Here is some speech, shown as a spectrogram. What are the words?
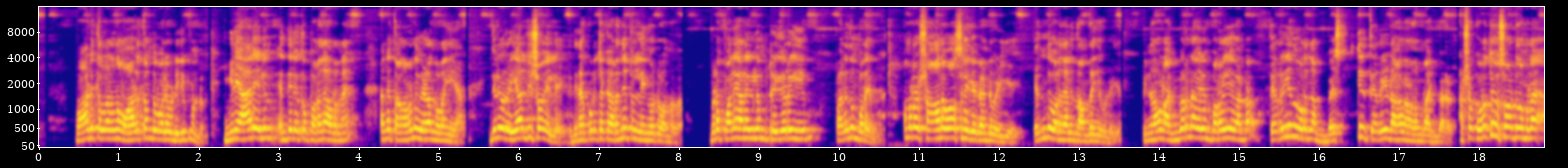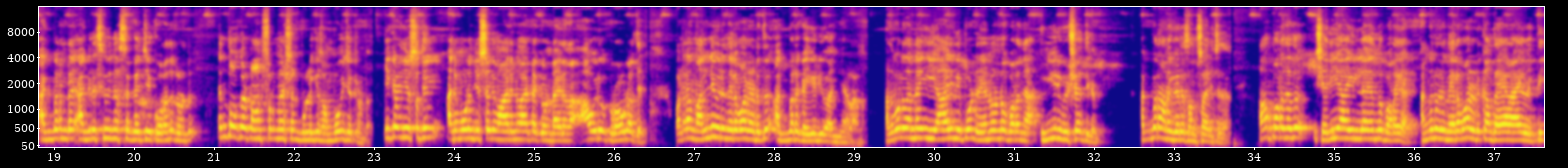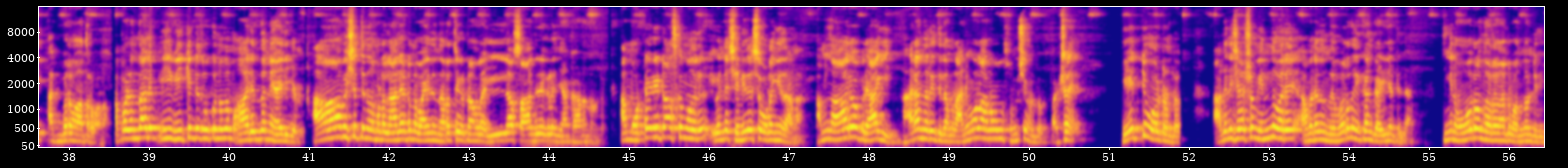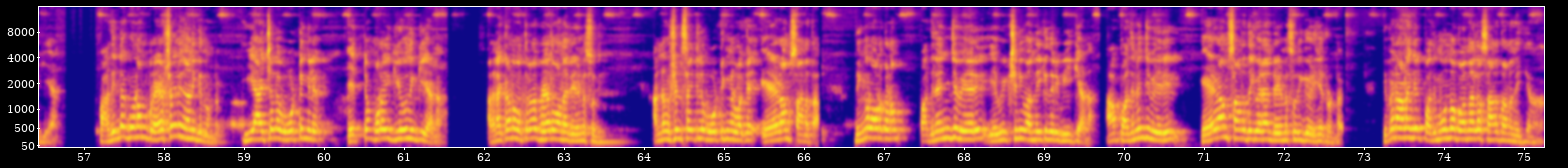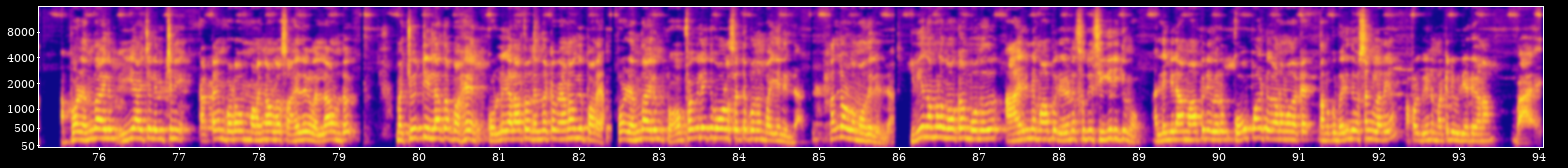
വാടി തളർന്ന വാഴത്തണ്ട് പോലെ ഇവിടെ ഇരിപ്പുണ്ട്. ഇങ്ങനെ ആരെങ്കിലും എന്തെങ്കിലുമൊക്കെ പറഞ്ഞ ഉടനെ അങ്ങ് തളർന്നു വീഴാൻ തുടങ്ങിയ. ഇതൊരു റിയാലിറ്റി ഷോ അല്ലേ? ഇതിനെക്കുറിച്ചൊക്കെ അറിഞ്ഞിട്ടല്ലേ ഇങ്ങോട്ട് വന്നത്? ഇവിടെ പല ആളുകളും ട്രിഗർ ചെയ്യും പലതും പറയും. നമ്മുടെ ഷാനവാസിനെയൊക്കെ കണ്ടുപിടിക്കേ. എന്ത് പറഞ്ഞാലും തന്തയ്ക്ക് വിളിക്കും. പിന്നെ നമ്മുടെ അക്ബറിന്റെ കാര്യം പറയുക വേണ്ട. തെറി എന്ന് പറഞ്ഞ ബെസ്റ്റ് തെറിയുടെ ആളാണ് നമ്മുടെ അക്ബർ. പക്ഷെ കുറച്ച് ദിവസമായിട്ട് നമ്മുടെ അക്ബറിന്റെ അഗ്രസീവ്നെസ് ഒക്കെ വെച്ച് കുറഞ്ഞിട്ടുണ്ട്. എന്തൊക്കെ ട്രാൻസ്ഫോർമേഷൻ പുള്ളിക്ക് സംഭവിച്ചിട്ടുണ്ട്. ഈ കഴിഞ്ഞ ദിവസത്തിൽ അനുമോളും ജിസലും ആര്യനുമായിട്ടൊക്കെ ഉണ്ടായിരുന്ന ആ ഒരു പ്രോബ്ലത്തിൽ വളരെ നല്ലൊരു നിലപാടെടുത്ത് അക്ബർ കൈയടി വാങ്ങിയ ആളാണ്. അതുപോലെ തന്നെ ഈ ആര്യൻ ഇപ്പോൾ രേണുണ്ടോ പറഞ്ഞ ഈ ഒരു വിഷയത്തിലും അക്ബറാണ് കയറി സംസാരിച്ചത്. ആ പറഞ്ഞത് ശരിയായില്ല എന്ന് പറയാൻ അങ്ങനെ ഒരു നിലപാടെടുക്കാൻ തയ്യാറായ വ്യക്തി അക്ബർ മാത്രമാണ്. അപ്പോഴെന്തായാലും ഈ വീക്കെൻഡ് തൂക്കുന്നതും ആരും തന്നെ ആയിരിക്കും. ആവശ്യത്തിന് നമ്മുടെ ലാലേട്ടന്റെ വായിന്ന് നിറച്ചു കിട്ടാനുള്ള എല്ലാ സാധ്യതകളും ഞാൻ കാണുന്നുണ്ട്. ആ മൊട്ടേരി ടാസ്ക് മുതൽ ഇവന്റെ ശനിദശ തുടങ്ങിയതാണ്. അന്ന് ആരോ പ്രാഗി. ആരാന്നറിയത്തില്ല നമ്മുടെ അനുമോളാണോ എന്ന് സംശയമുണ്ട്. പക്ഷേ ഏറ്റുപോയിട്ടുണ്ട് അതിനുശേഷം ഇന്ന് വരെ അവനത് നിവർന്നു നിൽക്കാൻ കഴിഞ്ഞിട്ടില്ല. ഇങ്ങനെ ഓരോന്നോരോന്നായിട്ട് വന്നുകൊണ്ടിരിക്കുകയാണ്. അപ്പൊ അതിന്റെ ഗുണം പ്രേക്ഷകർ കാണിക്കുന്നുണ്ട്. ഈ ആഴ്ചയിലെ വോട്ടിങ്ങിൽ ഏറ്റവും പുറകെ ക്യൂ നിൽക്കുകയാണ്. അതിനേക്കാളും എത്രയോ ഭേദമാണ് രേണുസുതി. അൺഒഫീഷ്യൽ സൈറ്റിലെ വോട്ടിങ്ങിലൊക്കെ ഏഴാം സ്ഥാനത്താണ്. നിങ്ങൾ ഓർക്കണം പതിനഞ്ച് പേര് എവിക്ഷനി വന്നിരിക്കുന്ന ഒരു വീക്കാണ് ആ പതിനഞ്ച് പേരിൽ ഏഴാം സ്ഥാനത്തേക്ക് വരാൻ രേണുസുതിക്ക് കഴിഞ്ഞിട്ടുണ്ട്. ഇവനാണെങ്കിൽ പതിമൂന്നോ പതിനാലോ സ്ഥാനത്താണ് നിൽക്കുന്നത്. അപ്പോൾ എന്തായാലും ഈ ആഴ്ച ലഭിച്ചിനി കട്ടയും പടവും മടങ്ങാനുള്ള സാധ്യതകളെല്ലാം ഉണ്ട്. മച്യൂരിറ്റി ഇല്ലാത്ത പഹയൻ കൊള്ളുകലാത്തവൻ എന്നൊക്കെ വേണമെങ്കിൽ പറയാം. അപ്പോൾ എന്തായാലും ടോപ്പ് ഫൈവിലേക്ക് പോകാനുള്ള സെറ്റപ്പ് ഒന്നും പയ്യനില്ല. അതിനുള്ള മുതലില്ല. ഇനി നമ്മൾ നോക്കാൻ പോകുന്നത് ആരിന്റെ മാപ്പ് രേണുസുതി സ്വീകരിക്കുമോ? അല്ലെങ്കിൽ ആ മാപ്പിനെ വെറും കോപ്പായിട്ട് കാണുമോ എന്നൊക്കെ നമുക്ക് വരും ദിവസങ്ങളിൽ അറിയാം. അപ്പോൾ വീണ്ടും മറ്റൊരു വീഡിയോ ആയിട്ട് കാണാം. ബൈ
